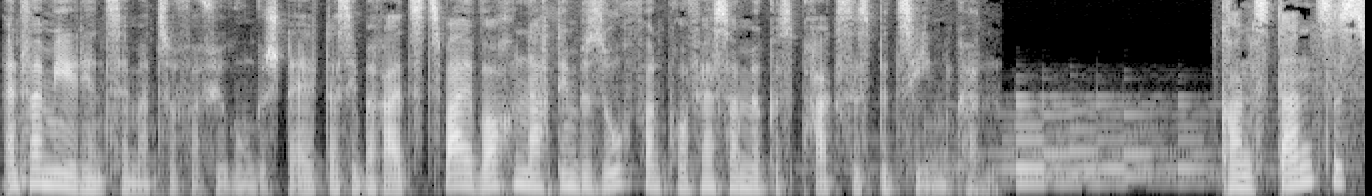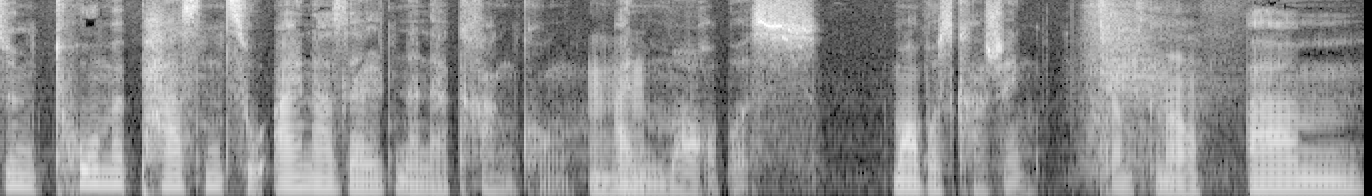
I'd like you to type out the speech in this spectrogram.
ein Familienzimmer zur Verfügung gestellt, das sie bereits zwei Wochen nach dem Besuch von Professor Mückes Praxis beziehen können. Konstanzes Symptome passen zu einer seltenen Erkrankung, mhm. ein Morbus. Morbus Cushing. Ganz genau. Ähm,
